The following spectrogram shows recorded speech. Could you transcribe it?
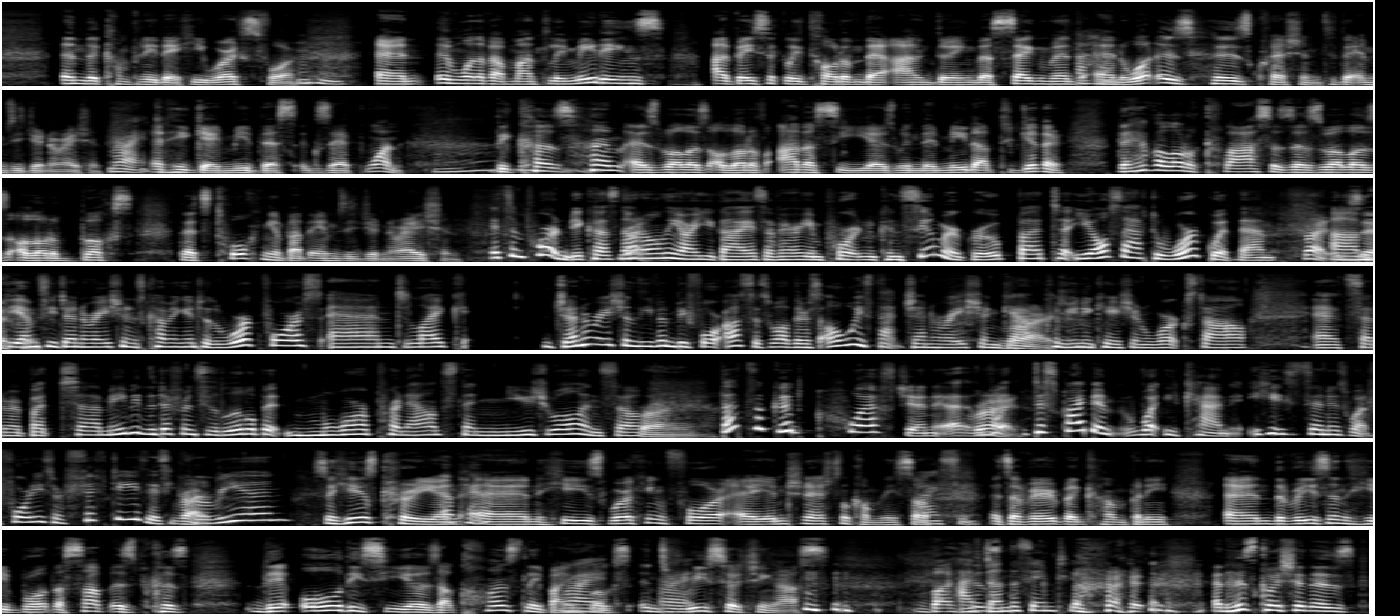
in the company that he works for. Mm-hmm. And in one of our monthly meetings, I basically told him that I'm doing the segment uh-huh. and what is his question to the MZ generation. Right. And he gave me this exact one. Ah. Because him, as well as a lot of other CEOs, when they meet up together, they have a lot of classes as well as a lot of books that's talking about the MZ generation. It's important because not Right. only are you guys a very important consumer group, but you also have to work with them. Right, Um, the MZ generation is coming into the workforce, and like like generations even before us as well. There's always that generation gap, Right. communication, work style, etc. But uh, maybe the difference is a little bit more pronounced than usual, and so Right. that's a good question. Uh, what- describe him what you can. He's in his what 40s or 50s? Is he Right. Korean? So he is Korean Okay. and he's working for a international company. So it's a very big company. And the reason he brought this up is because they all these CEOs are constantly buying Right, books into right. researching us. but I've his- done the same too. right. And his question is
